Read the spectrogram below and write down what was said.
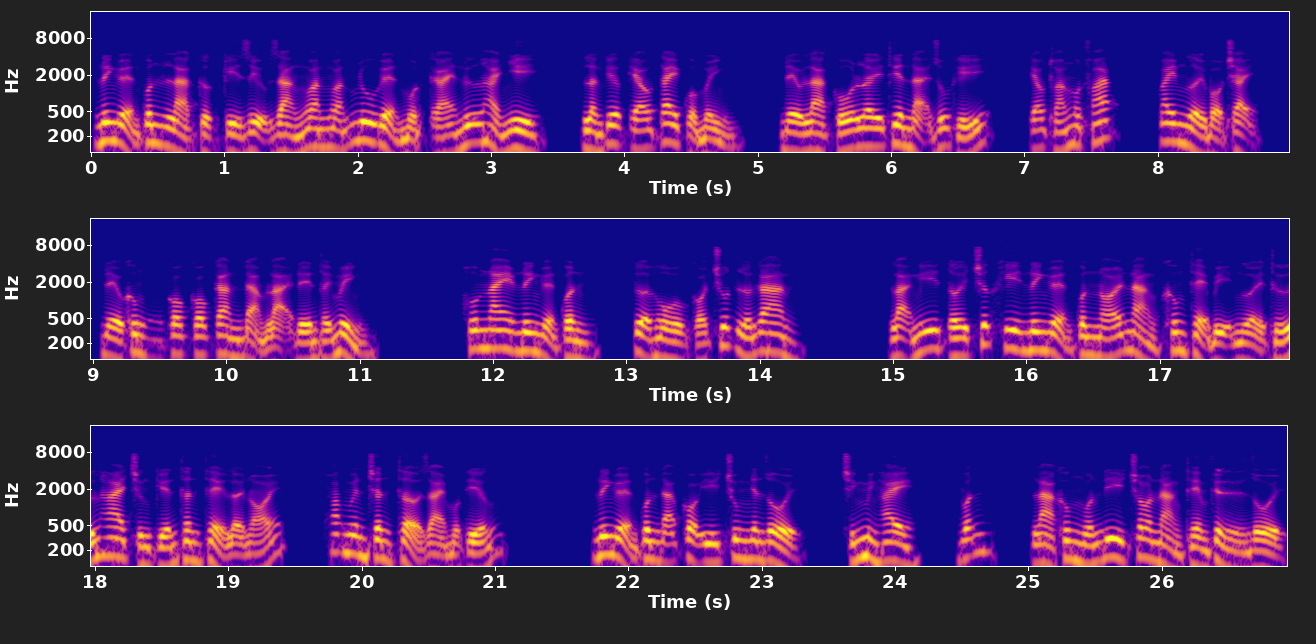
Ninh Nguyễn Quân là cực kỳ dịu dàng ngoan ngoãn nhu huyền một cái nữ hài nhi, lần kia kéo tay của mình, đều là cố lấy thiên đại dũng khí, kéo thoáng một phát, quay người bỏ chạy, đều không có có can đảm lại đến thấy mình. Hôm nay Ninh Nguyễn Quân, tựa hồ có chút lớn gan. Lại nghĩ tới trước khi Ninh Nguyễn Quân nói nàng không thể bị người thứ hai chứng kiến thân thể lời nói, Hoác Nguyên Trân thở dài một tiếng. Ninh Nguyễn Quân đã có ý trung nhân rồi, chính mình hay, vẫn là không muốn đi cho nàng thêm phiền rồi,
